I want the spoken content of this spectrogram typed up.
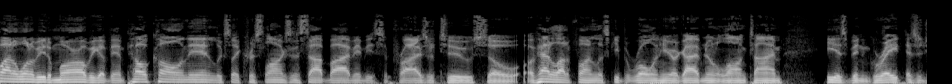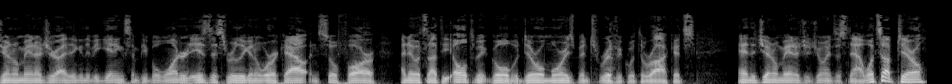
Final one will be tomorrow. We got Van Pelt calling in. It looks like Chris Long's going to stop by, maybe a surprise or two. So I've had a lot of fun. Let's keep it rolling here. A guy I've known a long time. He has been great as a general manager. I think in the beginning, some people wondered, is this really going to work out? And so far, I know it's not the ultimate goal, but Daryl Morey's been terrific with the Rockets. And the general manager joins us now. What's up, Daryl?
